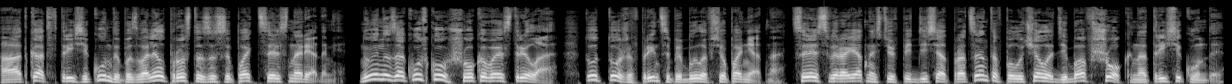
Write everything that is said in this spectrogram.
а откат в 3 секунды позволял просто засыпать цель снарядами. Ну и на закуску шоковая стрела. Тут тоже в принципе было все понятно. Цель с вероятностью в 50% получала дебаф шок на 3 секунды.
